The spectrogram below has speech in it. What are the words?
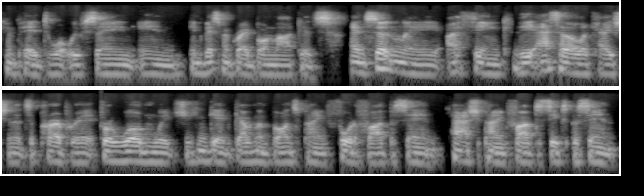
compared to what we've seen in investment grade bond markets. And certainly, I think the asset allocation that's appropriate for a world in which you can get government bonds paying four to 5%, cash paying five to 6%,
